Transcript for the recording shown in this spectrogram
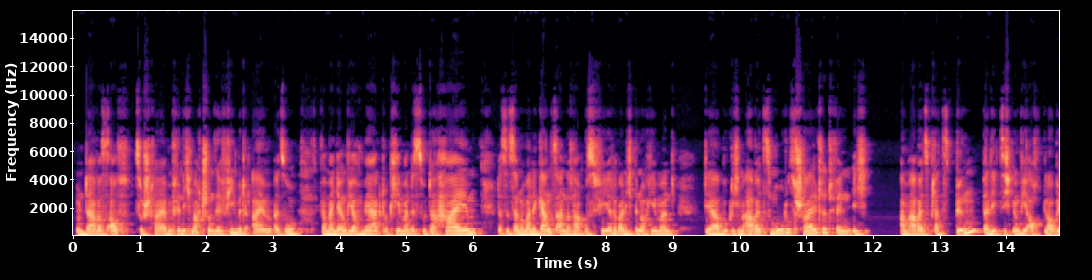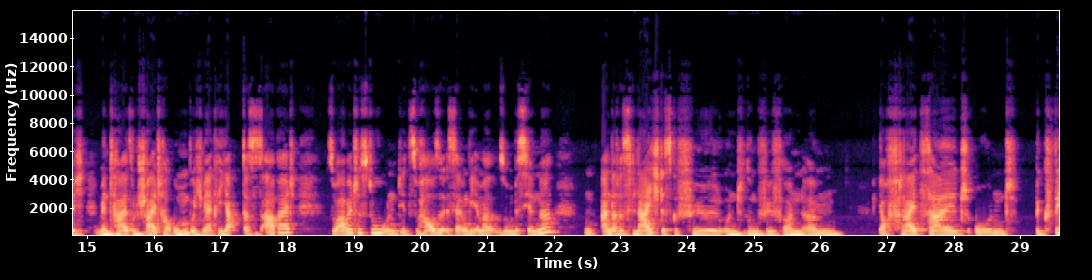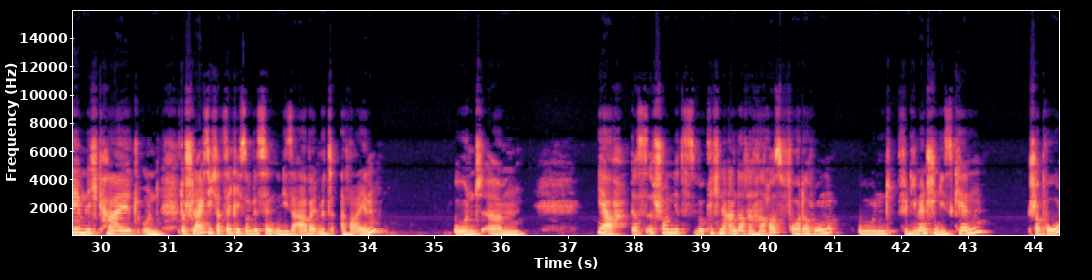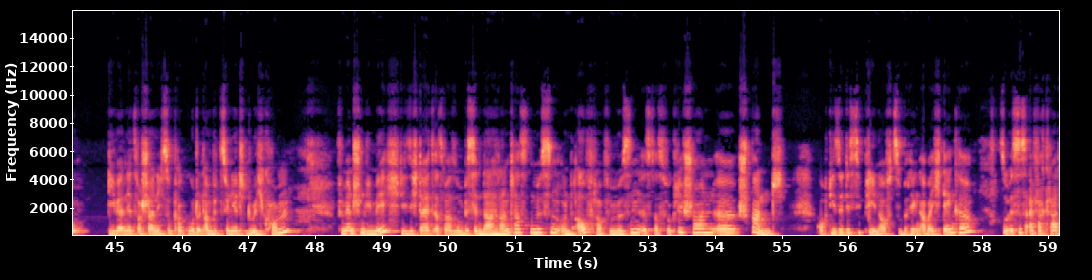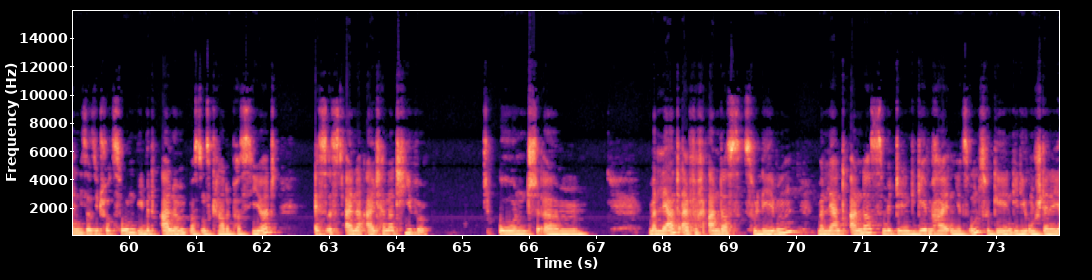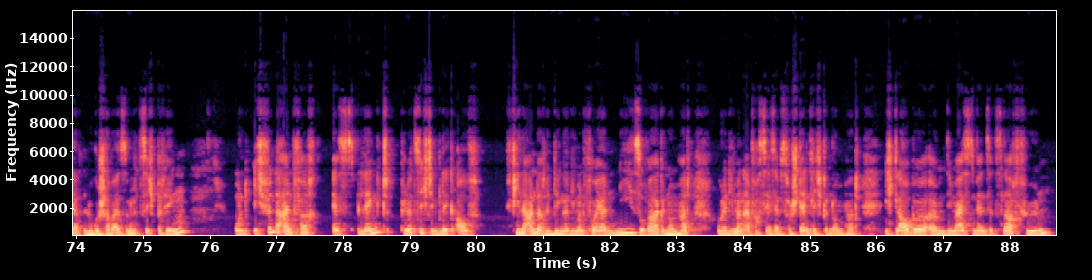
Und da was aufzuschreiben, finde ich, macht schon sehr viel mit einem. Also, weil man ja irgendwie auch merkt, okay, man ist so daheim. Das ist ja nochmal eine ganz andere Atmosphäre, weil ich bin auch jemand, der wirklich im Arbeitsmodus schaltet, wenn ich am Arbeitsplatz bin. Da legt sich irgendwie auch, glaube ich, mental so ein Schalter um, wo ich merke, ja, das ist Arbeit, so arbeitest du und jetzt zu Hause ist ja irgendwie immer so ein bisschen ne, ein anderes leichtes Gefühl und so ein Gefühl von ähm, ja auch Freizeit und Bequemlichkeit und das schleicht sich tatsächlich so ein bisschen in diese Arbeit mit rein. Und ähm, ja, das ist schon jetzt wirklich eine andere Herausforderung. Und für die Menschen, die es kennen, Chapeau, die werden jetzt wahrscheinlich super gut und ambitioniert durchkommen. Für Menschen wie mich, die sich da jetzt erstmal so ein bisschen da herantasten müssen und aufraffen müssen, ist das wirklich schon äh, spannend, auch diese Disziplin aufzubringen. Aber ich denke, so ist es einfach gerade in dieser Situation, wie mit allem, was uns gerade passiert, es ist eine Alternative. Und ähm, man lernt einfach anders zu leben. Man lernt anders mit den Gegebenheiten jetzt umzugehen, die die Umstände ja logischerweise mit sich bringen. Und ich finde einfach, es lenkt plötzlich den Blick auf viele andere Dinge, die man vorher nie so wahrgenommen hat oder die man einfach sehr selbstverständlich genommen hat. Ich glaube, ähm, die meisten werden es jetzt nachfühlen.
